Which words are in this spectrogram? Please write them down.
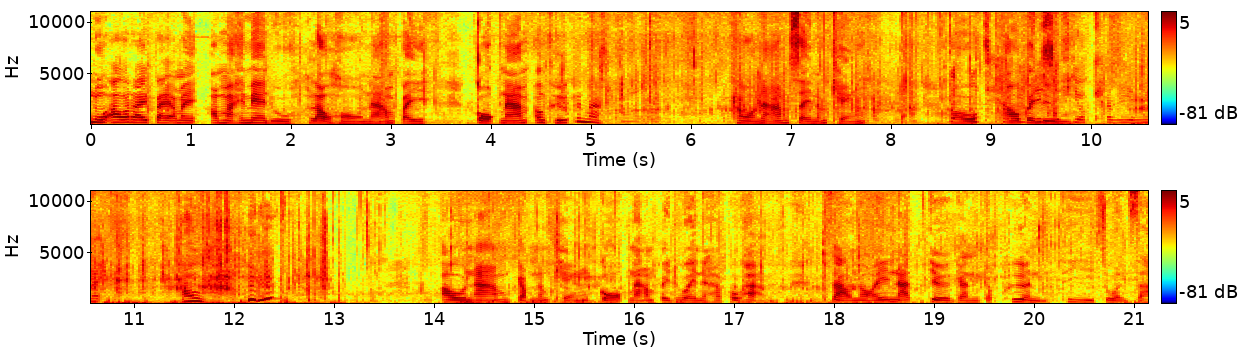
หนูเอาอะไรไปเอามาเอามาให้แม่ดู เราห่อน้ำไปกอกน้ำเอาถือขึ้นมา ห่อน้ำใส่น้ำแข็ง เอาเอาไปดื่ม เอาเอาน้ำกับน้ำแข็งกอกน้ำไปด้วยนะคะ เพราะว่าสาวน้อยนัดเจอกันกับเพื่อนที่สวนสา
